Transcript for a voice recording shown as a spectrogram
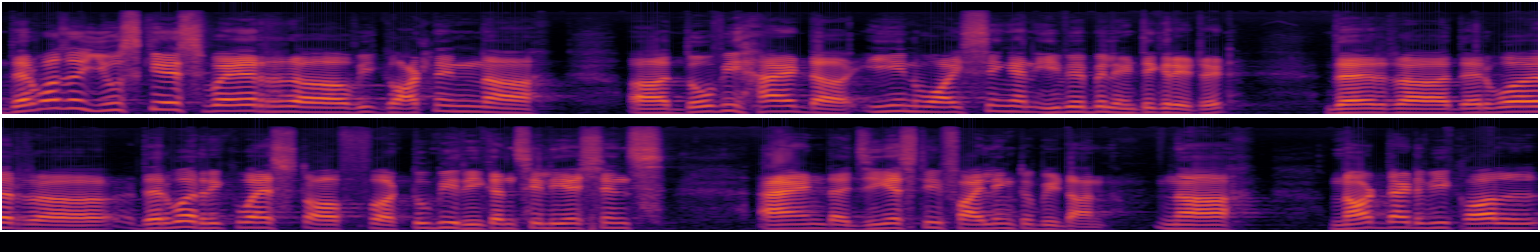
there was a use case where we got in, though we had e-invoicing and e-waybill integrated, there, uh, there, were, uh, there were requests of uh, 2B reconciliations and GST filing to be done. Now, not that we call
